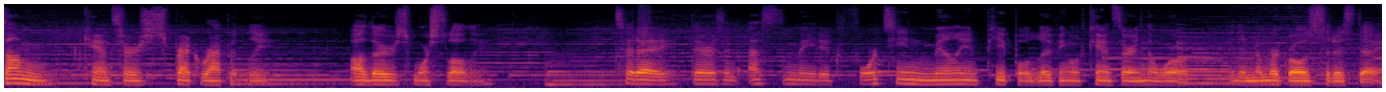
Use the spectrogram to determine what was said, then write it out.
Some cancers spread rapidly, others more slowly. Today, there is an estimated 14 million people living with cancer in the world, and the number grows to this day.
